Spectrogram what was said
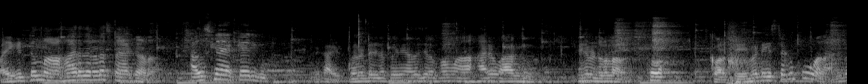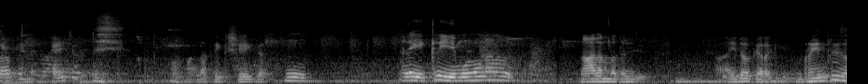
വൈകിട്ടും ആഹാരം തരണ സ്നാക്കാണ് അത് സ്നാക്കായിരിക്കും കഴിക്കാനായിട്ട് ചിലപ്പോൾ ഞാൻ അത് ചിലപ്പം ആഹാരം ആകും എങ്ങനെയുണ്ട് കൊള്ളാം കുറച്ച് കഴിയുമ്പോൾ ടേസ്റ്റ് ഒക്കെ പോവാം. അതാണ് കുഴപ്പമില്ല. കഴിച്ചു. നല്ല തിക് ഷേക്ക് അല്ല ഈ ക്രീം ഉള്ളതുകൊണ്ടാണ് നാലമ്പത്തഞ്ച്. ഇതൊക്കെ ഇറക്കി. ബ്രെയിൻ ഫ്രീസ്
